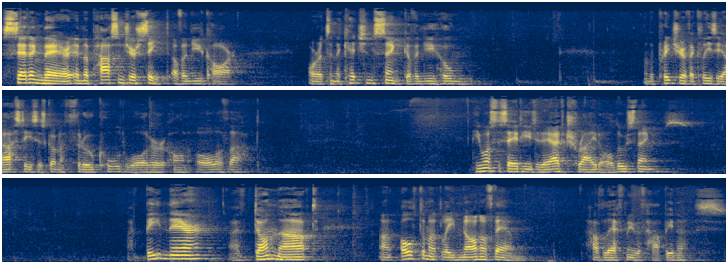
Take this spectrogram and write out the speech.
sitting there in the passenger seat of a new car, or it's in the kitchen sink of a new home. And the preacher of Ecclesiastes is going to throw cold water on all of that. He wants to say to you today, I've tried all those things. I've been there, I've done that, and ultimately none of them have left me with happiness.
